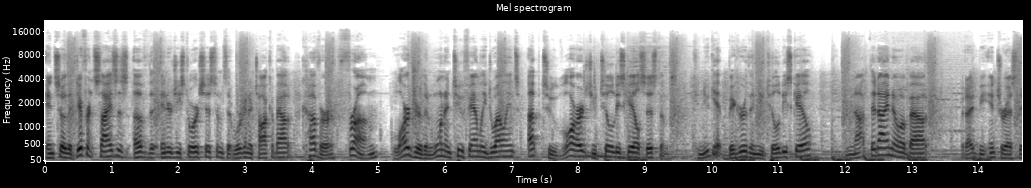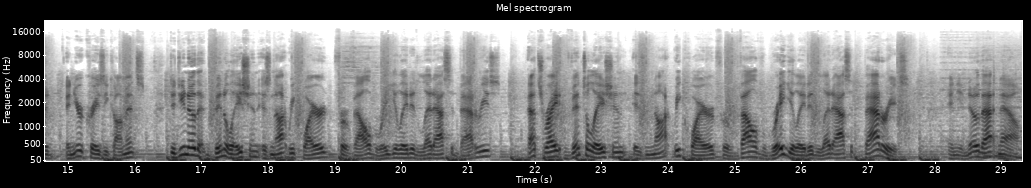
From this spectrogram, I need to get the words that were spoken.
And so the different sizes of the energy storage systems that we're going to talk about cover from larger than one and two family dwellings up to large utility scale systems. Can you get bigger than utility scale? Not that I know about but I'd be interested in your crazy comments. Did you know that ventilation is not required for valve regulated lead acid batteries? That's right, ventilation is not required for valve regulated lead acid batteries. And you know that now.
